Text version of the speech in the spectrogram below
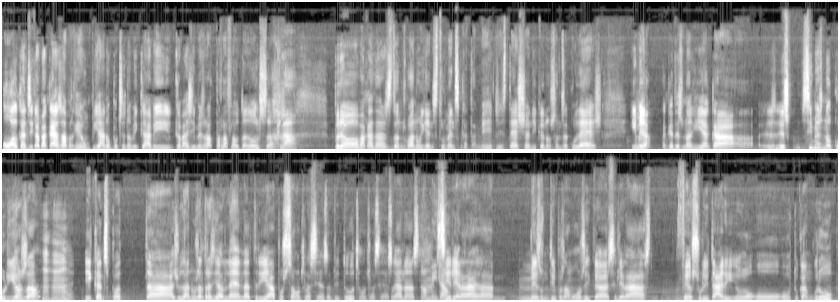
o el que ens hi cap a casa, perquè un piano potser no m'hi cap i que vagi més per la flauta dolça. Clar. Però a vegades, doncs, bueno, hi ha instruments que també existeixen i que no se'ns acudeix. I mira, aquesta és una guia que és, és si més no curiosa, Uh -huh. i que ens pot eh, ajudar a nosaltres i al nen a triar doncs, segons les seves aptituds, segons les seves ganes, mira. si li agrada més un tipus de música, si li agrada fer solitari o, o, o tocar en grup,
